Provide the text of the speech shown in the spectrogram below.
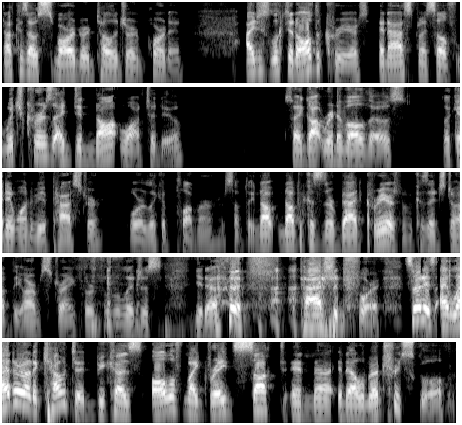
Not because I was smart or intelligent or important. I just looked at all the careers and asked myself which careers I did not want to do. So I got rid of all those. Like I didn't want to be a pastor or like a plumber or something. Not not because they're bad careers, but because I just don't have the arm strength or the religious, you know, passion for it. So anyways, I landed on accountant because all of my grades sucked in uh, in elementary school,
